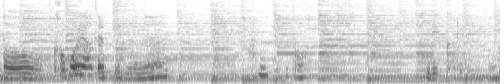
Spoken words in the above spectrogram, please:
한번더 커버해야 될 부분은 한 번더 비비크림으로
